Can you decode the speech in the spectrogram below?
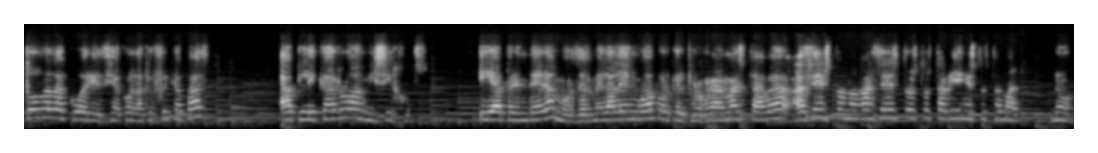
toda la coherencia con la que fui capaz, aplicarlo a mis hijos y aprender a morderme la lengua porque el programa estaba, hace esto, no hagas esto, esto está bien, esto está mal. No,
